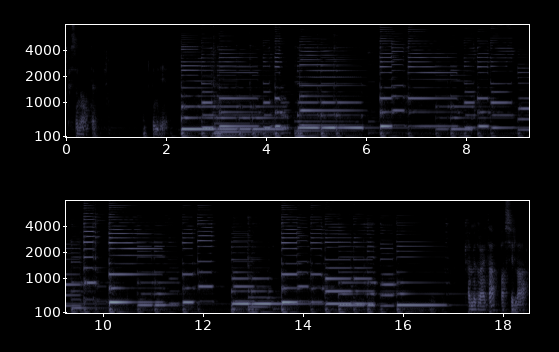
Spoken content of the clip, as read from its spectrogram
queste note. Quindi... Tonalità, passi là.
